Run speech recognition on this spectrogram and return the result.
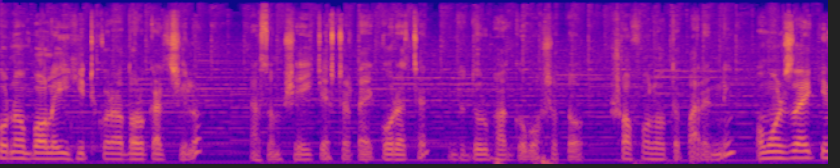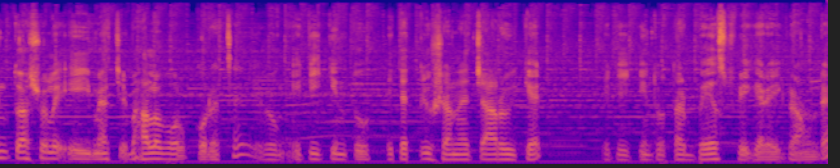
কোনো বলেই হিট করা দরকার ছিল। আসম সেই চেষ্টাটাই করেছেন কিন্তু দুর্ভাগ্যবশত সফল হতে পারেননি। ওমর জাই কিন্তু আসলে এই ম্যাচে ভালো বল করেছে এবং এটি কিন্তু তেত্রিশ রানে চার উইকেট। এটি কিন্তু তার বেস্ট ফিগার এই গ্রাউন্ডে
